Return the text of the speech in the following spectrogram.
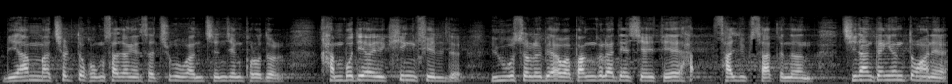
미얀마 철도 공사장에서 죽어간 전쟁 포로들, 캄보디아의 킹필드, 유고슬라비아와 방글라데시의 대살육 사건은 지난 100년 동안에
